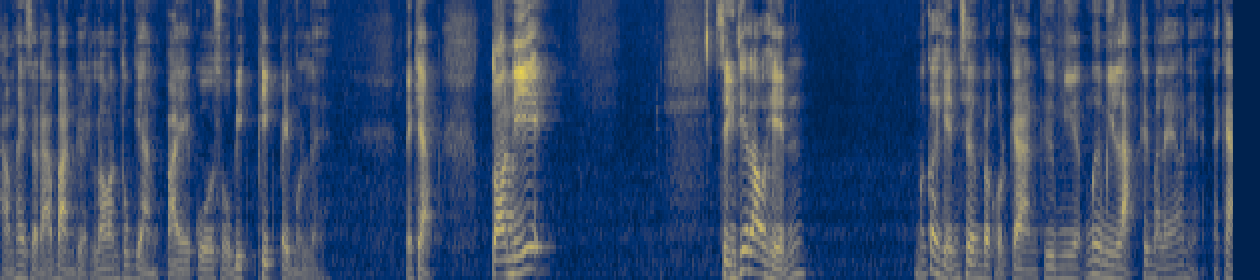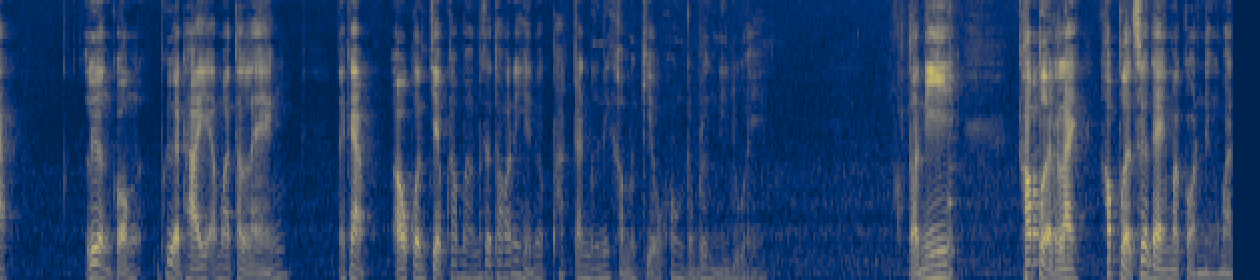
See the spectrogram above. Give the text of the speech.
ทำให้สถาบันเดือดร้อนทุกอย่างไปโกโซบิกพิกไปหมดเลยนะครับตอนนี้สิ่งที่เราเห็นมันก็เห็นเชิงปรากฏการณ์คือมีเมื่อมีหลักขึ้นมาแล้วเนี่ยนะครับ เรื่องของเพื่อไทยเอามาแถลงนะครับเอาคนเจ็บเข้ามามันสะท้อนให้เห็นว่าพรรคการเมืองนี้เข้ามาเกี่ยวข้องกับเรื่องนี้ด้วย ตอนนี้เขาเปิดอะไร เขาเปิดเสื้อแดงมาก่อนหนึ่งวัน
